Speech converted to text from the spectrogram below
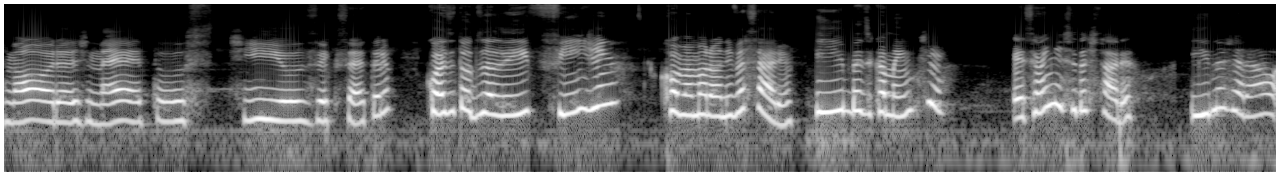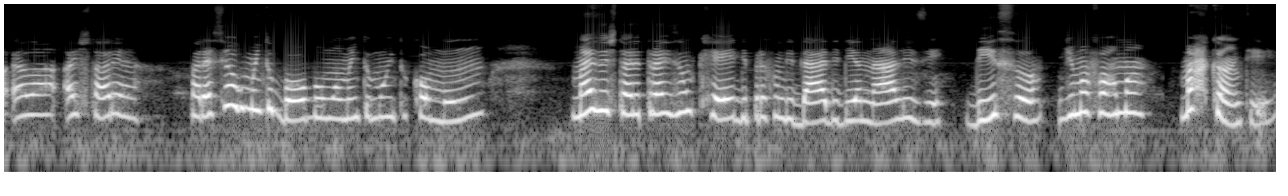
noras, netos, tios, etc. Quase todos ali fingem comemorar o aniversário. E basicamente esse é o início da história. E no geral, ela a história parece algo muito bobo, um momento muito comum mas a história traz um quê de profundidade, de análise disso de uma forma marcante.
